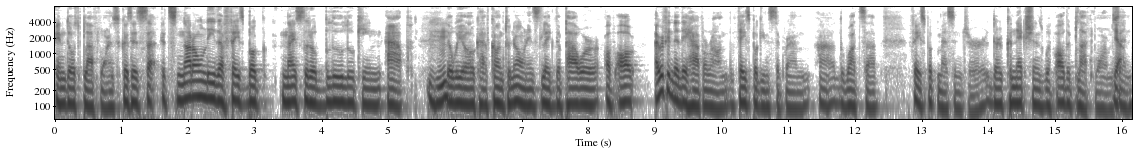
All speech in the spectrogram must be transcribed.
in those platforms because it's uh, it's not only the Facebook nice little blue looking app that we all have come to know, and it's like the power of all everything that they have around the Facebook, Instagram, uh, the WhatsApp, Facebook Messenger, their connections with other platforms, Yeah. and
